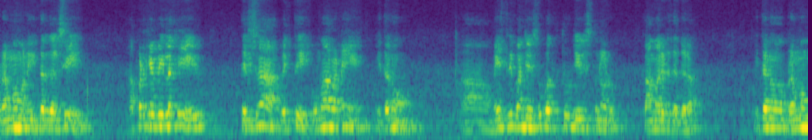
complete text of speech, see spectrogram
బ్రహ్మం అని ఇద్దరు కలిసి అప్పటికే వీళ్ళకి తెలిసిన వ్యక్తి కుమార్ అని ఇతను మేస్త్రి పని చేస్తూ బతుకుతూ జీవిస్తున్నాడు కామారెడ్డి దగ్గర. ఇతను బ్రహ్మం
